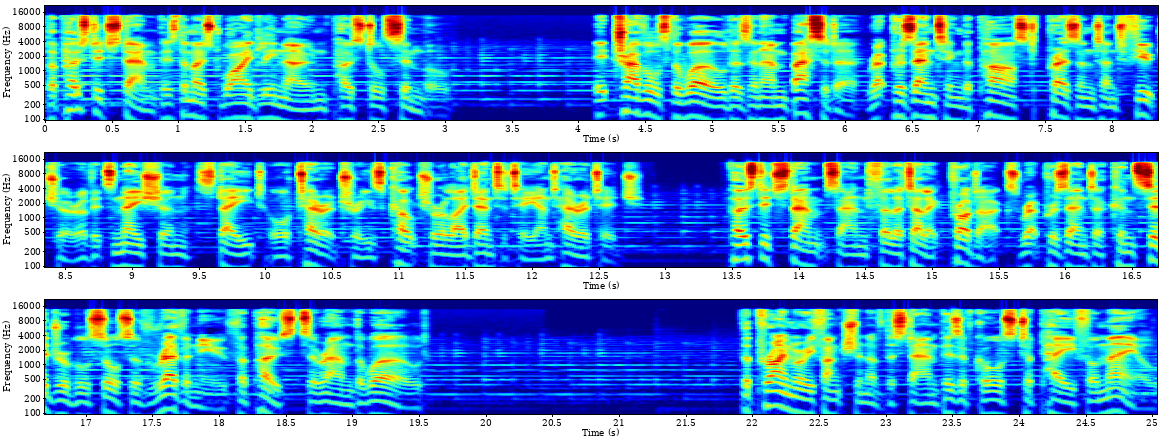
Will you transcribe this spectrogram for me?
The postage stamp is the most widely known postal symbol. It travels the world as an ambassador representing the past, present and future of its nation, state or territory's cultural identity and heritage. Postage stamps and philatelic products represent a considerable source of revenue for posts around the world. The primary function of the stamp is of course to pay for mail,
